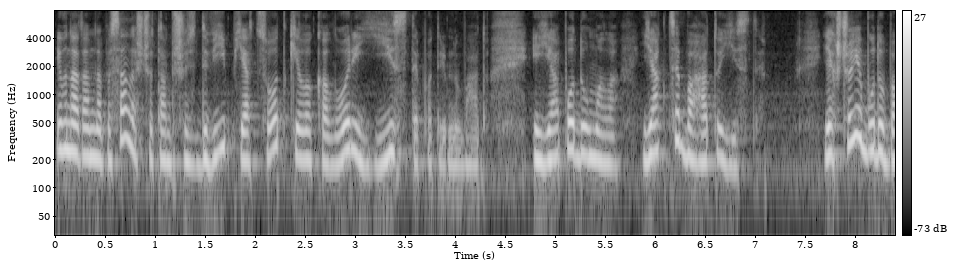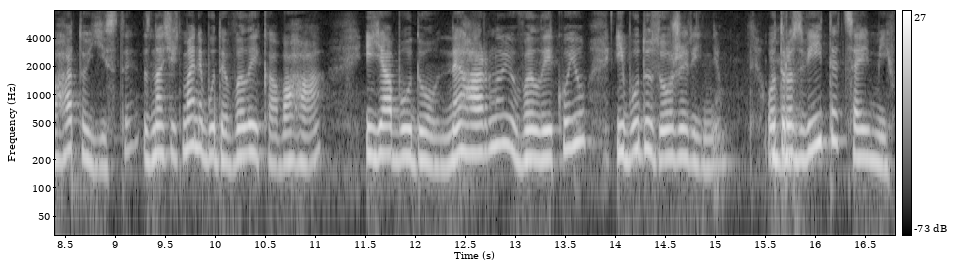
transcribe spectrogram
І вона там написала, що там щось 2-500 кілокалорій їсти потрібно багато. І я подумала, як це багато їсти. Якщо я буду багато їсти, значить в мене буде велика вага, і я буду негарною, великою і буду з ожирінням. От розвійте цей міф.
